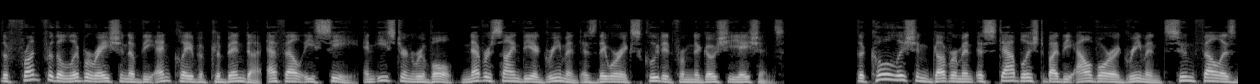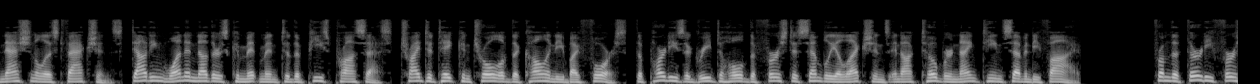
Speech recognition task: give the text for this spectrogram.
The Front for the Liberation of the Enclave of Cabinda and Eastern Revolt never signed the agreement as they were excluded from negotiations. The coalition government established by the Alvor Agreement soon fell as nationalist factions, doubting one another's commitment to the peace process, tried to take control of the colony by force. The parties agreed to hold the first assembly elections in October 1975. From 31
